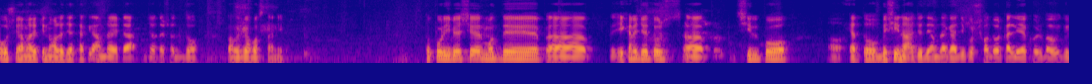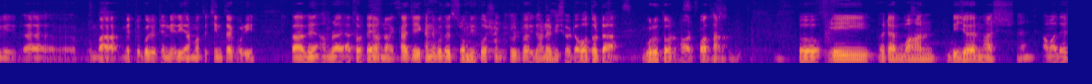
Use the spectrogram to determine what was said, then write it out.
অবশ্যই আমার একটি নলেজে থাকলে আমরা এটা যথাসাধ্যভাবে ব্যবস্থা নিব। তো পরিবেশের মধ্যে এখানে যেহেতু শিল্প এত বেশি না, যদি আমরা গাজীপুর সদর, কালিয়াকৈর বা ওইগুলির বা মেট্রোপলিটন এরিয়ার মতো চিন্তা করি, তাহলে আমরা এতটাও নয়। কাজে এখানে বোধহয় শ্রমিক অসন্তোষ বা ওই ধরনের বিষয়টা অতটা গুরুতর হওয়ার কথা না। তো এই এটা মহান বিজয়ের মাস হ্যাঁ? আমাদের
